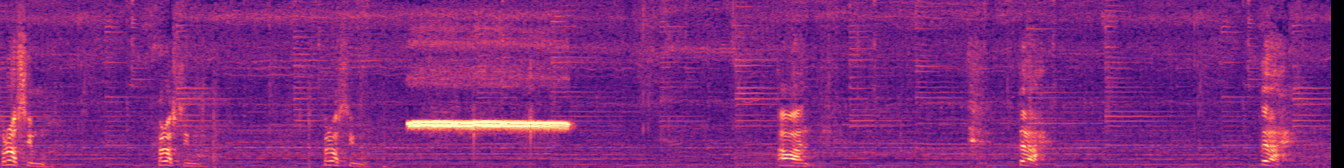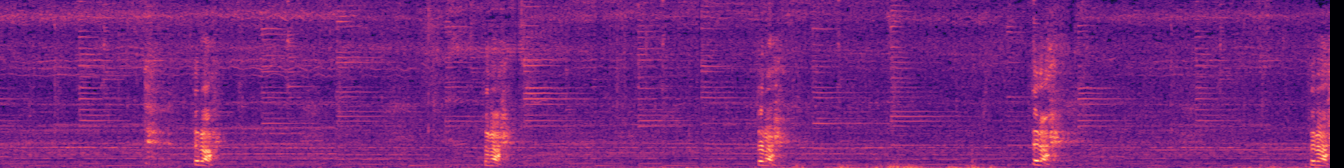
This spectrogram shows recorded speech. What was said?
Próximo. Próximo. Próximo. Avanti. Tra. Tra. Tra. Tra. Tra. Tra. Tra.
